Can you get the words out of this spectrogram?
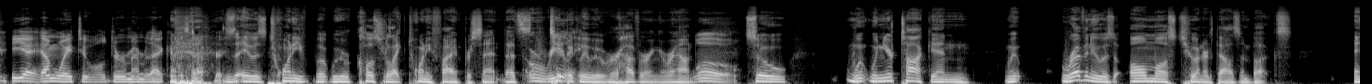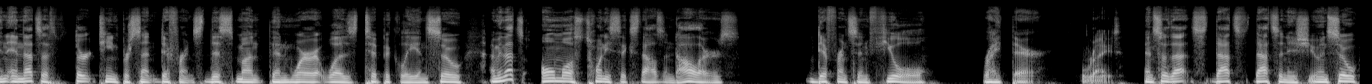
Yeah, I'm way too old to remember that kind of stuff. It was, it was twenty, but we were closer to like twenty five percent. That's Oh, really? typically we were hovering around. Whoa. So when, when you're talking, I mean, revenue is almost two hundred thousand bucks, and and that's a thirteen percent difference this month than where it was typically. And so, I mean, that's almost twenty six thousand dollars difference in fuel right there. Right. And so that's that's that's an issue. And so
